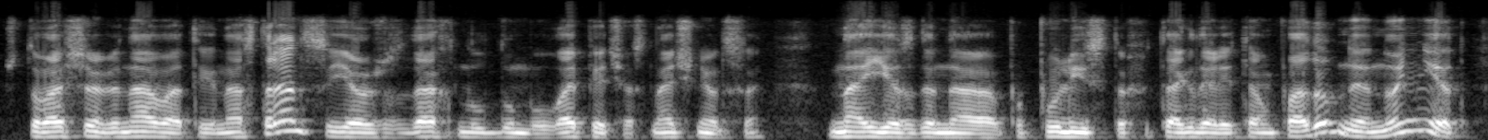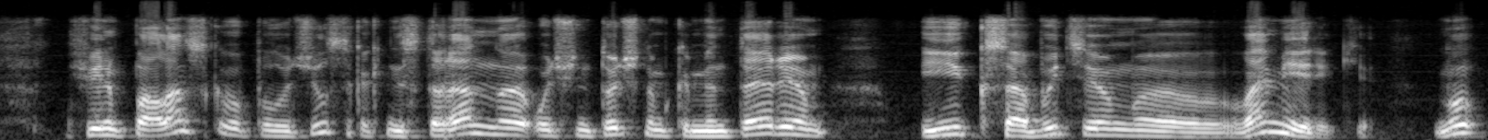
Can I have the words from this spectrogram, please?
что во всем виноваты иностранцы, я уже вздохнул, думал, опять сейчас начнется наезды на популистов и так далее и тому подобное, но нет. Фильм Поланского получился, как ни странно, очень точным комментарием и к событиям в Америке. Ну,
